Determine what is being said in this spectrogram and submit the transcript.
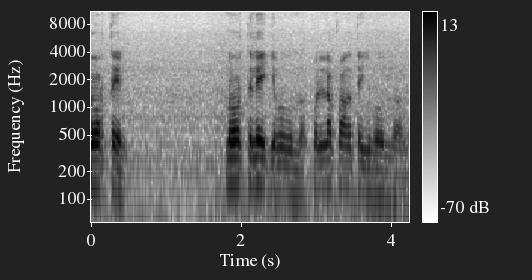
നോർത്തേൽ നോർത്തിലേക്ക് പോകുന്ന കൊല്ലം ഭാഗത്തേക്ക് പോകുന്നതാണ്.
